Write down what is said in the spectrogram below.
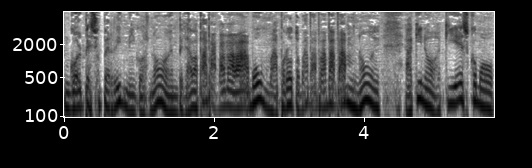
golpes súper rítmicos, ¿no? Empezaba pa pa pa pa pa, boom, a por otro, pa pa pa pa pam, ¿no? Aquí no, aquí es como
